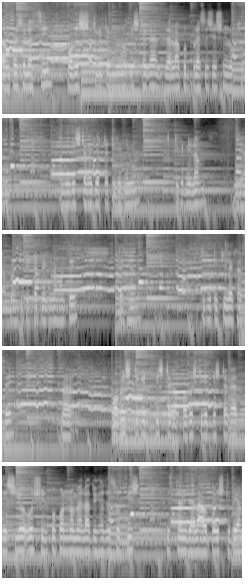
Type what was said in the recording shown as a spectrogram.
কাউন্টারে চলে আসছি, প্রবেশ টিকিটের মূল্য বিশ টাকা, জেলা ফুটবল অ্যাসোসিয়েশন লক্ষ্মীপুর। বিশ টাকা দিয়ে একটা টিকিট নিব টিকিট নিলাম যে আপনার টিকিটটা পেয়ে গেলাম হাতে। দেখেন টিকিটে কি লেখা আছে? আপনার প্রবেশ টিকিট বিশ টাকা, প্রবেশ টিকিট বিশ টাকা, দেশীয় ও শিল্প পণ্য মেলা দুই হাজার চব্বিশ, স্থান জেলা আউটডোর স্টেডিয়াম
